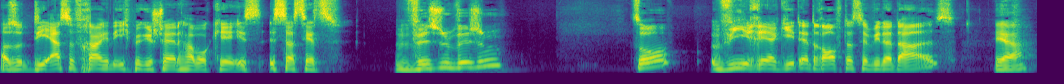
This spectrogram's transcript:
also die erste Frage, die ich mir gestellt habe, okay, ist, ist das jetzt Vision Vision? So? Wie reagiert er drauf, dass er wieder da ist? Ja.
